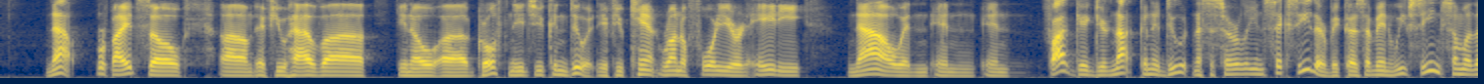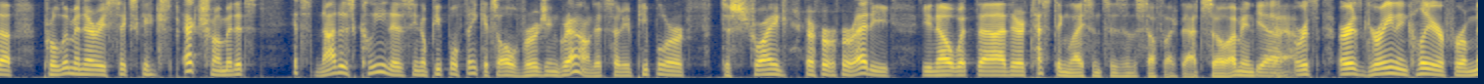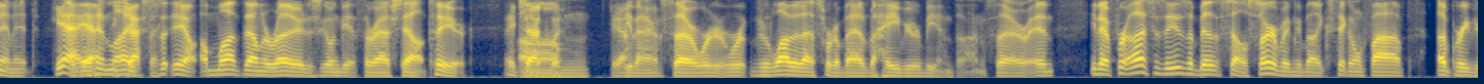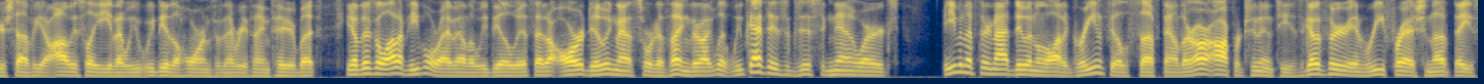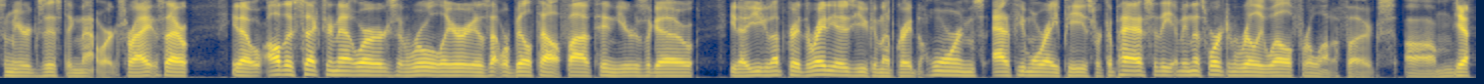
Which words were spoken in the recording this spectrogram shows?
now, right? So um, if you have uh, you know uh, growth needs, you can do it. If you can't run a 40 or an 80 now in in in five gig, you're not going to do it necessarily in six either, because I mean we've seen some of the preliminary six gig spectrum, and it's it's not as clean as you know people think. It's all virgin ground. It's I mean people are destroying it already, you know, with uh, their testing licenses and stuff like that. So I mean, Yeah. Or it's or it's green and clear for a minute. Yeah, and yeah, then, like exactly. you know, a month down the road it's gonna get thrashed out too. exactly. Um, Yeah. You know, so we're, we're there's a lot of that sort of bad behavior being done. So and you know, for us it is a bit self-serving to be like stick on five, upgrade your stuff. You know, obviously, you know, we, we do the horns and everything too, but you know, there's a lot of people right now that we deal with that are doing that sort of thing. They're like, look, we've got these existing networks. Even if they're not doing a lot of greenfield stuff now, there are opportunities to go through and refresh and update some of your existing networks, right? So, you know, all those sector networks and rural areas that were built out five, ten years ago. You know, you can upgrade the radios, you can upgrade the horns, add a few more APs for capacity. I mean, that's working really well for a lot of folks. Um, Yeah.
